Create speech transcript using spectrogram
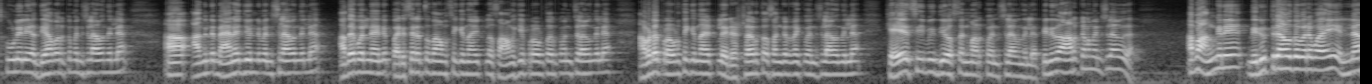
സ്കൂളിലെ അധ്യാപകർക്ക് മനസ്സിലാവുന്നില്ല അതിന്റെ മാനേജ്മെന്റ് മനസ്സിലാവുന്നില്ല അതേപോലെ തന്നെ അതിന്റെ പരിസരത്ത് താമസിക്കുന്നതായിട്ടുള്ള സാമൂഹ്യ പ്രവർത്തകർക്ക് മനസ്സിലാവുന്നില്ല അവിടെ പ്രവർത്തിക്കുന്നതായിട്ടുള്ള രക്ഷാർത്ഥ സംഘടനയ്ക്ക് മനസ്സിലാവുന്നില്ല കെ എസ് സി ബി ഉദ്യോഗസ്ഥന്മാർക്ക് മനസ്സിലാവുന്നില്ല. പിന്നെ ഇത് ആർക്കാണ് മനസ്സിലാവുക? അപ്പോൾ അങ്ങനെ നിരുത്തരവാദപരമായി എല്ലാ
